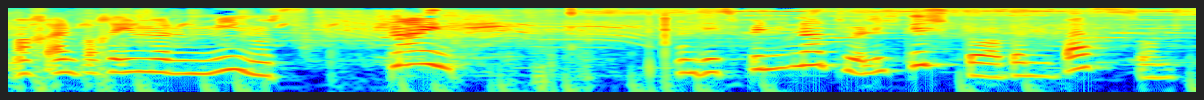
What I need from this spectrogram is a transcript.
mache einfach immer Minus. Nein! Und jetzt bin ich natürlich gestorben. Was sonst?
